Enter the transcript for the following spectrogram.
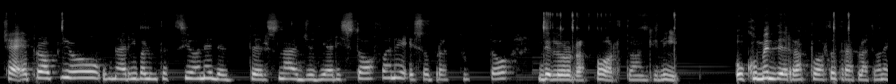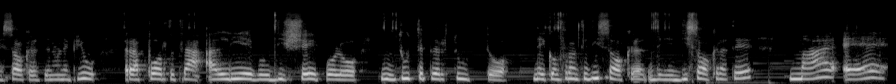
Cioè è proprio una rivalutazione del personaggio di Aristofane e soprattutto del loro rapporto anche lì, o come del rapporto tra Platone e Socrate, non è più rapporto tra allievo, discepolo, in tutto e per tutto nei confronti di, Socrate, di, di Socrate ma è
